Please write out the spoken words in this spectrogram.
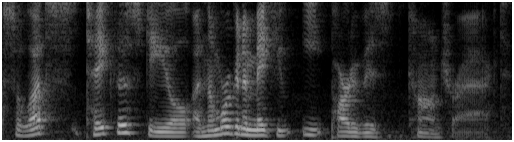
So let's take this deal, and then we're going to make you eat part of his contract.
